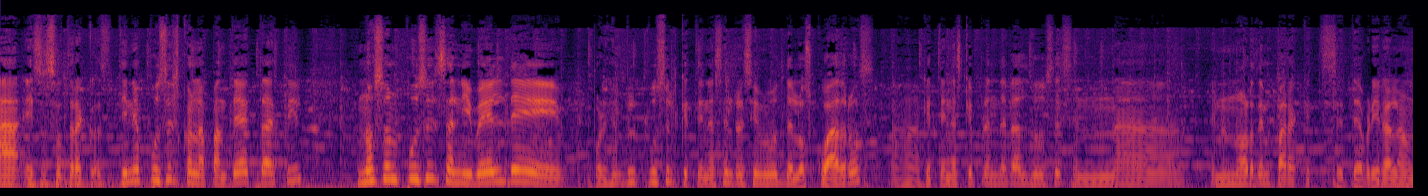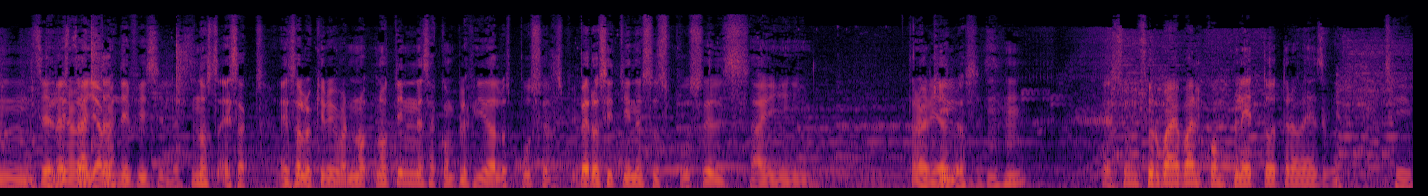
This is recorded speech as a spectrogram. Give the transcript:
Ah, eso es otra cosa. Tiene puzzles con la pantalla táctil. No son puzzles a nivel de, por ejemplo, el puzzle que tenías en Resident Evil de los cuadros, Ajá. que tenías que prender las luces en una en un orden para que se te abriera la, un- Sí, te no diera la están llave. tan difíciles. No, exacto, eso lo quiero llevar. No, no tienen esa complejidad los puzzles, pero sí tienen sus puzzles ahí tranquilos. Es un survival completo otra vez, güey. Sí,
